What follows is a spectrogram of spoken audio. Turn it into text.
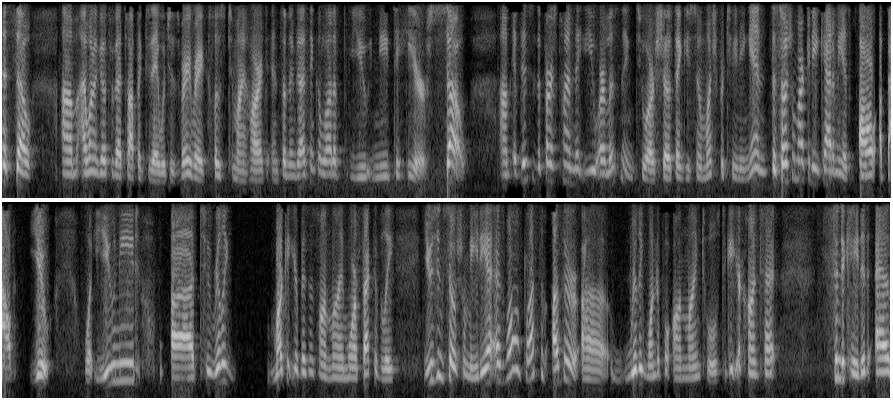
so um, I want to go through that topic today, which is very, very close to my heart and something that I think a lot of you need to hear. So um, if this is the first time that you are listening to our show, thank you so much for tuning in. The Social Marketing Academy is all about you, what you need uh, to really market your business online more effectively using social media as well as lots of other uh, really wonderful online tools to get your content syndicated as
